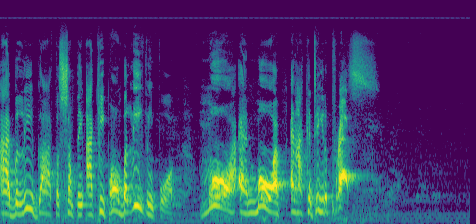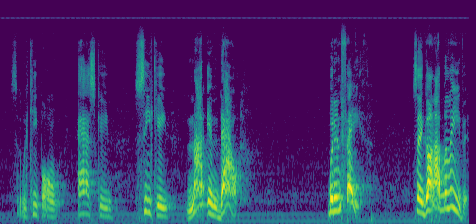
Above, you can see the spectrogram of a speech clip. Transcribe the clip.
I believe God for something, I keep on believing for more and more, and I continue to press. So we keep on asking, seeking, not in doubt, but in faith. Saying, God, I believe it.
